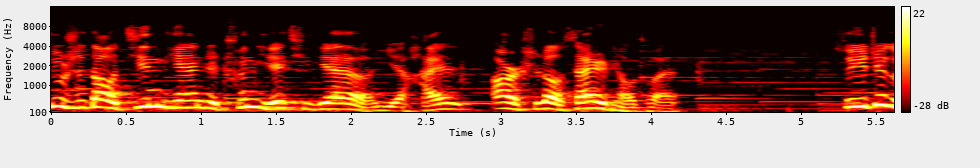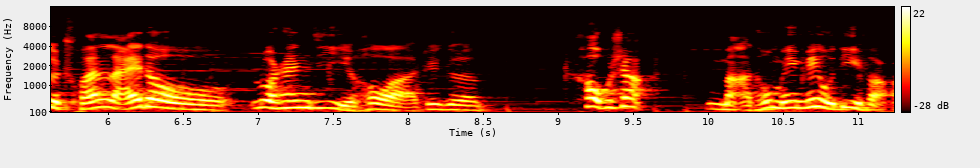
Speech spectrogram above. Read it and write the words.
就是到今天这春节期间啊也还二十到三十条船。所以这个船来到洛杉矶以后啊，这个靠不上，码头没没有地方，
